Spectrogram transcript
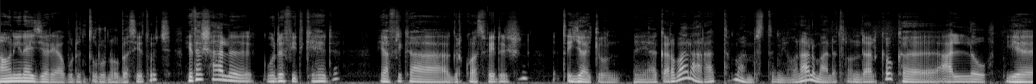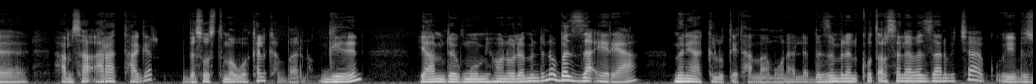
አሁን የናይጄሪያ ቡድን ጥሩ ነው በሴቶች የተሻለ ወደፊት ከሄደ የአፍሪካ እግር ኳስ ፌዴሬሽን ጥያቄውን ያቀርባል። አራትም አምስትም ይሆናል ማለት ነው። እንዳልከው ከአለው የሀምሳ አራት ሀገር በሶስት መወከል ከባድ ነው። ግን ያም ደግሞ የሚሆነው ለምንድን ነው? በዛ area ምን ያክል ውጤታማ መሆን አለብን። ዝም ብለን ቁጥር ስለበዛን ብቻ ብዙ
